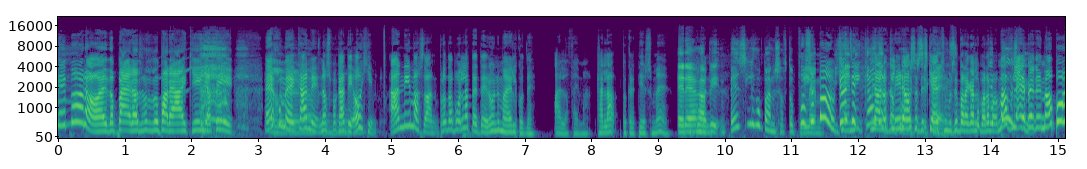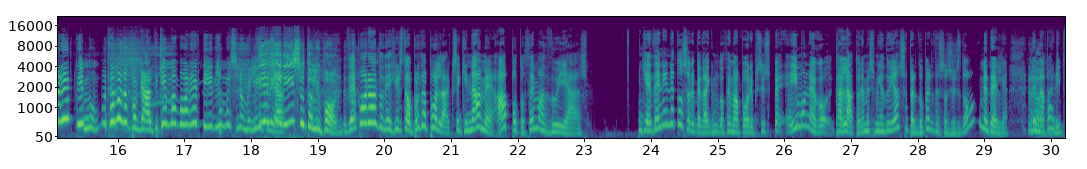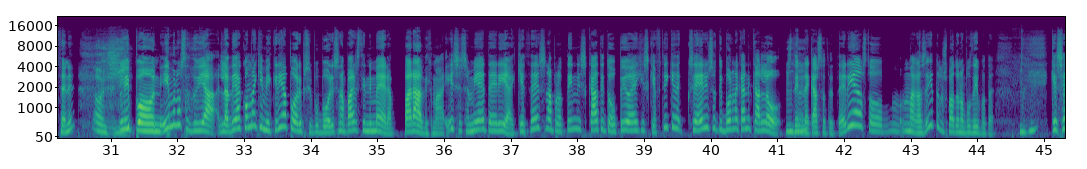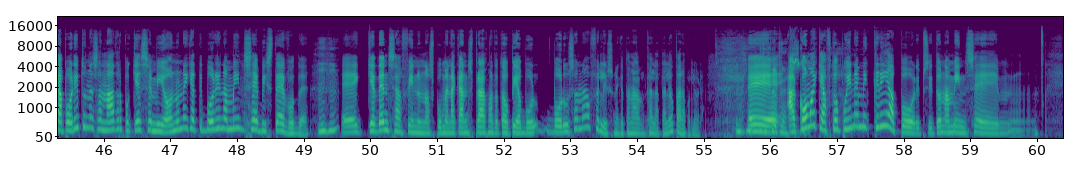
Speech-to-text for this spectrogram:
Δεν μπορώ εδώ πέρα σε αυτό το παράκι, γιατί; Έχουμε Έλα, κάνει. αγάπη Να σου πω μου. κάτι. Όχι. Αν ήμασταν πρώτα απ' όλα τα ετερόνυμα έλκονται. Άλλο θέμα. Καλά, το κρατήσουμε. Ε, ρε, Το πούμε- αγάπη, πες λίγο πάνω σε αυτό που Θα σε λέμε. πάω, κάτσε Γενικά να για την ολοκληρώσω τη απόρριψη, σκέψη πες. μου, σε παρακαλώ παραπάνω. Μα βλέπετε, με απορρίπτει μου. Θέλω να πω κάτι και με απορρίπτει η ίδια μου η συνομιλήτρια. Διαχειρίσου το λοιπόν. Δεν μπορώ να το διαχειριστώ. Πρώτα απ' όλα, ξεκινάμε από το θέμα δουλειάς. Και δεν είναι τόσο ρε παιδάκι μου το θέμα απόρριψης. Ήμουν εγώ. Καλά, τώρα είμαι σε μια δουλειά super duper, δεν στο συζητώ. Είμαι τέλεια. Δεν με απαρρίπτενε. Όχι. Λοιπόν, ήμουν σε δουλειά. Δηλαδή, ακόμα και μικρή απόρριψη που μπορείς να πάρεις την ημέρα. Παράδειγμα, είσαι σε μια εταιρεία και θες να προτείνεις κάτι το οποίο έχεις σκεφτεί και ξέρεις ότι μπορεί να κάνει καλό στην εκάστοτε εταιρεία, στο μαγαζί, τέλος πάντων οπουδήποτε. Και σε απορρίπτουν σαν άνθρωπο και σε μειώνουν γιατί μπορεί να μην σε εμπιστεύονται. Ε, και δεν σε αφήνουν, ας πούμε, να κάνεις πράγματα τα οποία μπο- μπορούσαν να ωφελήσουν και τον άλλον. Καλά, τα λέω πάρα πολύ ωραία. Ε, Βεβαίως. ακόμα και αυτό που είναι μικρή απόρριψη, το να μην σε μ,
